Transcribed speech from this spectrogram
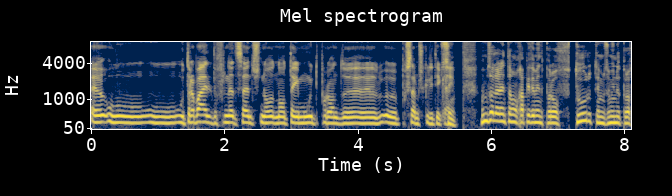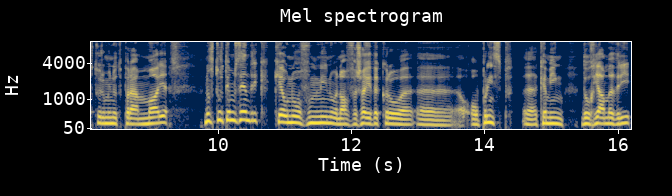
uh, o, o, o, trabalho de Fernando Santos não, não tem muito por onde uh, possamos criticar. Sim. Vamos olhar então rapidamente para o futuro. Temos um minuto para o futuro, um minuto para a memória. No futuro temos Hendrik, que é o novo menino, a nova joia da coroa, uh, ou príncipe uh, caminho do Real Madrid.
